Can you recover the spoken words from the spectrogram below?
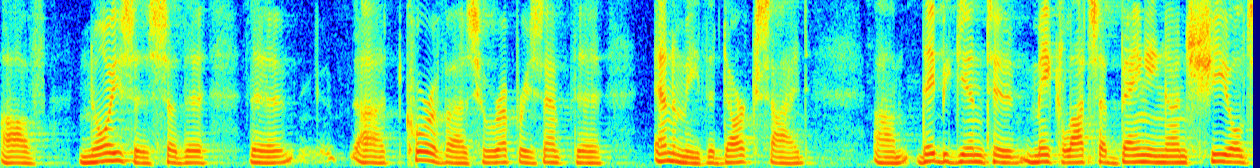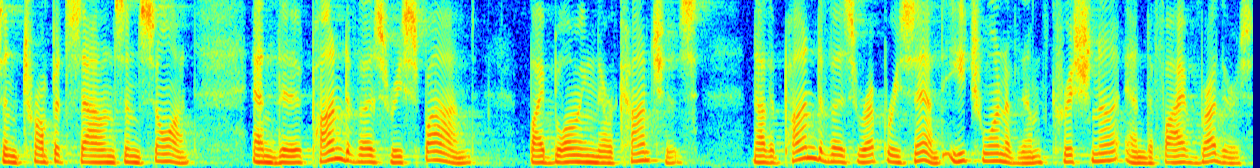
of noises. So the, the uh, Kauravas, who represent the enemy, the dark side, um, they begin to make lots of banging on shields and trumpet sounds and so on. And the Pandavas respond by blowing their conches. Now, the Pandavas represent, each one of them, Krishna and the five brothers,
